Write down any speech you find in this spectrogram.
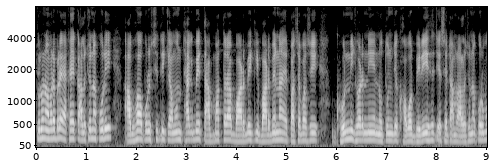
চলুন আমরা এবার একা এক আলোচনা করি, আবহাওয়া পরিস্থিতি কেমন থাকবে, তাপমাত্রা বাড়বে কি বাড়বে না, এর পাশাপাশি ঘূর্ণিঝড় নিয়ে নতুন যে খবর বেরিয়ে এসেছে সেটা আমরা আলোচনা করব,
